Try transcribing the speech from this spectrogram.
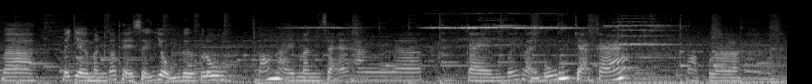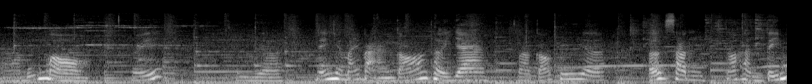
Và bây giờ mình có thể sử dụng được luôn. Món này mình sẽ ăn à, kèm với lại bún chả cá hoặc là à, bún bò Huế thì ờ, nếu như mấy bạn có thời gian và có cái ờ, ớt xanh, có hành tím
